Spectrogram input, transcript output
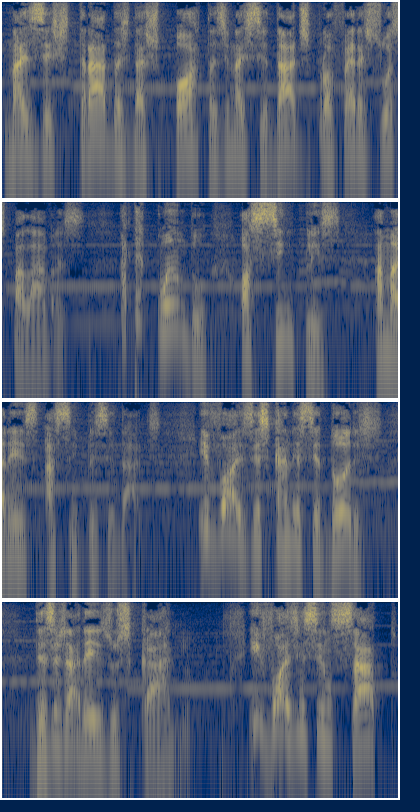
nas estradas das portas e nas cidades profere as suas palavras. Até quando, ó simples, amareis a simplicidade? E vós, escarnecedores, desejareis o escárnio. E vós, insensato,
